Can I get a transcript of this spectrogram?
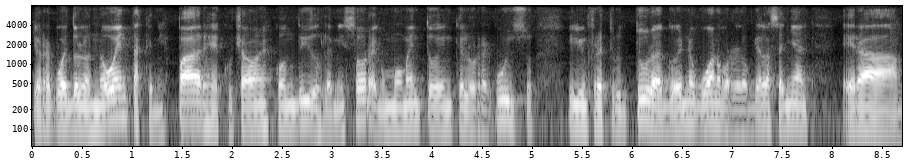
Yo recuerdo en los 90 que mis padres escuchaban escondidos la emisora en un momento en que los recursos y la infraestructura del gobierno cubano para bloquear la señal era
